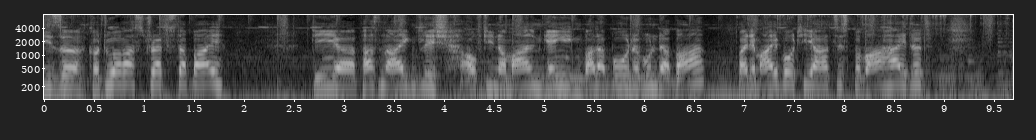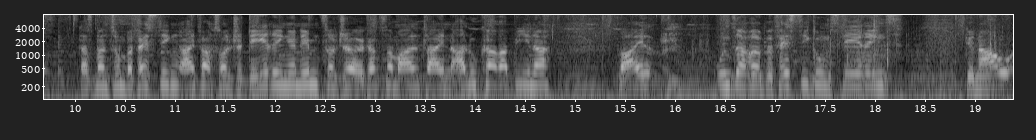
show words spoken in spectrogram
diese Cordura Straps dabei. Die äh, passen eigentlich auf die normalen gängigen Wallerboote wunderbar. Bei dem iBoot hier hat es bewahrheitet, dass man zum Befestigen einfach solche D-Ringe nimmt, solche ganz normalen kleinen Alu-Karabiner, weil unsere Befestigungs-D-Rings genau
